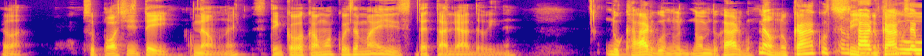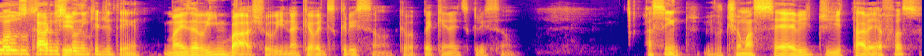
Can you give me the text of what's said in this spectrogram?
sei lá, suporte de TI. Não, né? Você tem que colocar uma coisa mais detalhada aí, né? No cargo, no nome do cargo? Não, no cargo sim. No cargo, no cargo você bota os cargos que o LinkedIn tem. Mas ali embaixo, ali, naquela descrição, aquela pequena descrição. Assim, eu tinha uma série de tarefas,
